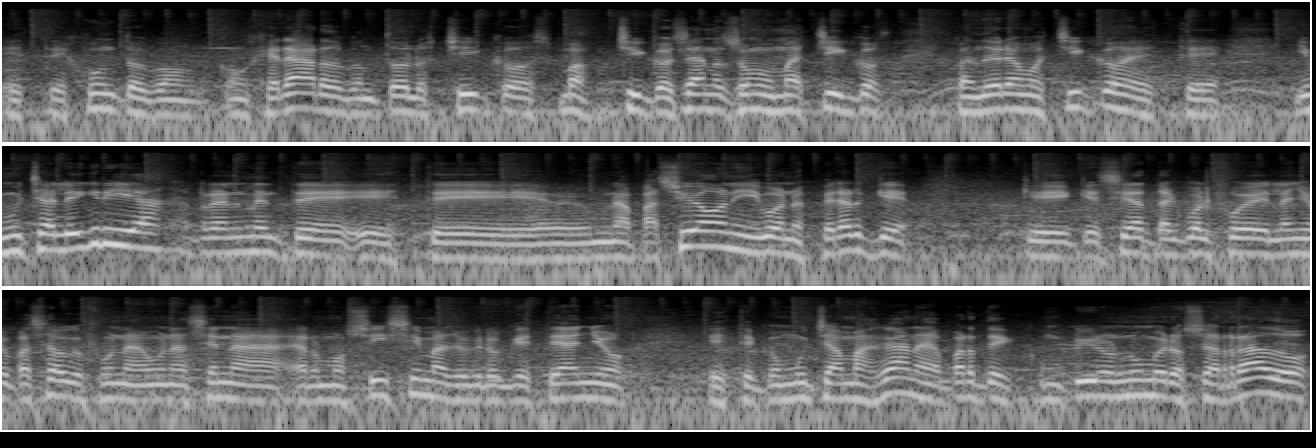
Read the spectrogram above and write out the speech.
este, junto con, Gerardo, con todos los chicos, bueno, chicos, ya no somos más chicos cuando éramos chicos, este, y mucha alegría, realmente este, una pasión y bueno, esperar que, que, sea tal cual fue el año pasado, que fue una, una cena hermosísima, yo creo que este año este, con muchas más ganas, aparte cumplir un número cerrado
